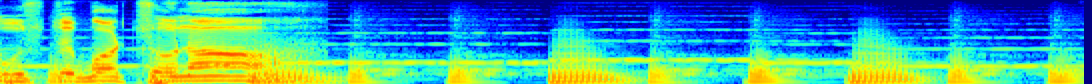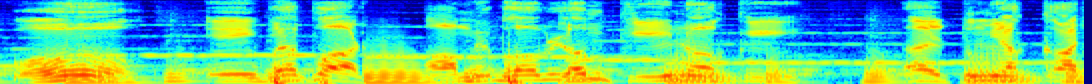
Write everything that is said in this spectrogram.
বুঝতে পারছ না? ও, এই ব্যাপার, আমি ভাবলাম কি না কি? তুমি এক কাজ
